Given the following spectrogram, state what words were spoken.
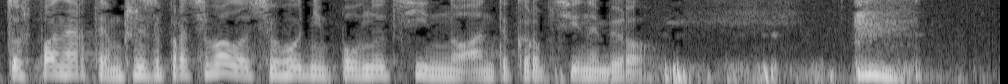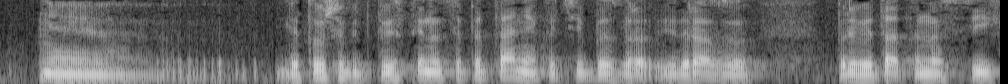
Тож, пане Артем, чи запрацювало сьогодні повноцінно антикорупційне бюро? Для того, щоб відповісти на це питання, хотів би відразу привітати нас всіх,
